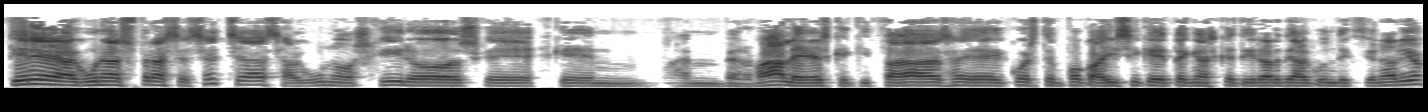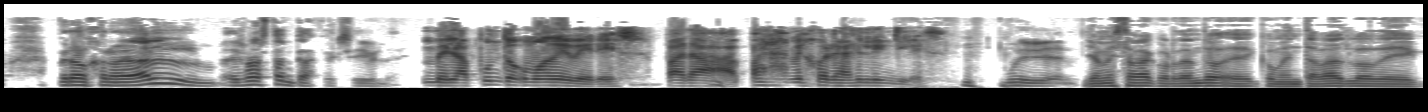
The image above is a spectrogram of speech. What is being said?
Tiene algunas frases hechas, algunos giros que, que verbales que quizás eh, cueste un poco, ahí sí que tengas que tirar de algún diccionario, pero en general es bastante accesible. Me lo apunto como deberes para, para mejorar el inglés. Muy bien. Ya me estaba acordando, eh, comentabas lo de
